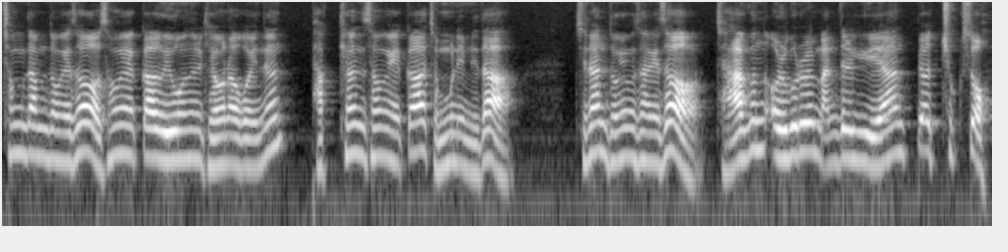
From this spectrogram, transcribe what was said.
청담동에서 성형외과 의원을 개원하고 있는 박현 성형외과 전문의입니다. 지난 동영상에서 작은 얼굴을 만들기 위한 뼈 축소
